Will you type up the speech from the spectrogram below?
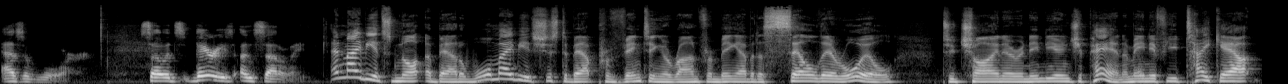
as a war. So it's very unsettling. And maybe it's not about a war. Maybe it's just about preventing Iran from being able to sell their oil to China and India and Japan. I mean, if you take out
